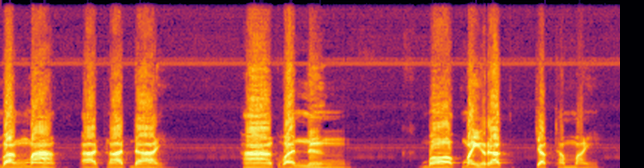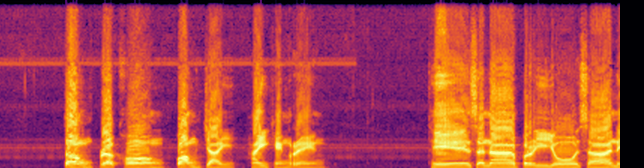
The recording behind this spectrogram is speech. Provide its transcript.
หวังมากอาจพลาดได้ หากวันหนึ่ง บอกไม่รักจักทำไม ต้องประคองป้องใจให้แข็งแรง เทศนาปริโยสาเน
